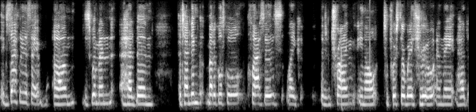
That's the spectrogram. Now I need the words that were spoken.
Exactly the same. Um, these women had been attending medical school classes, like trying, you know, to push their way through, and they had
